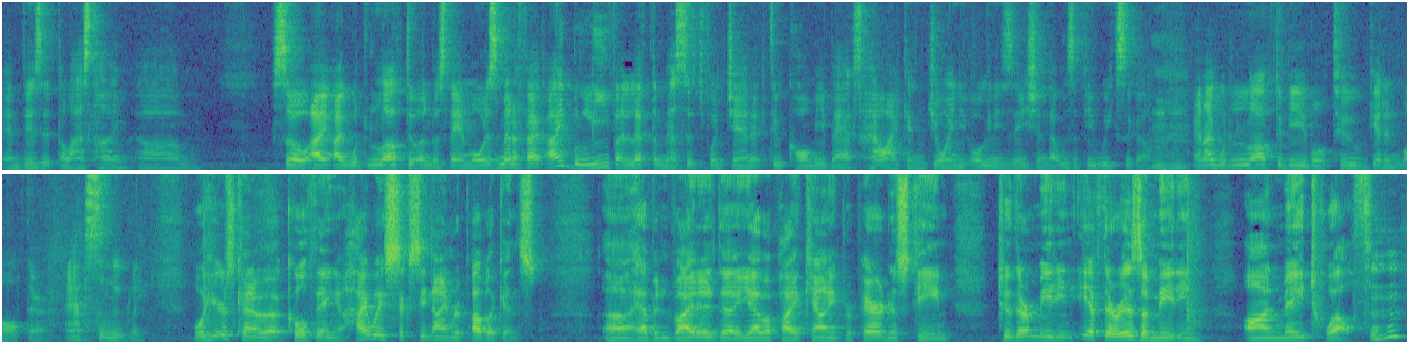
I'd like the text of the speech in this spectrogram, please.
and visit the last time. Um, so I, I would love to understand more. As a matter of fact, I believe I left a message for Janet to call me back how I can join the organization. That was a few weeks ago. And I would love to be able to get involved there. Absolutely. Well, here's kind of a cool thing. Highway 69 Republicans uh, have invited the Yavapai County Preparedness Team to their meeting, if there is a meeting, on May 12th.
